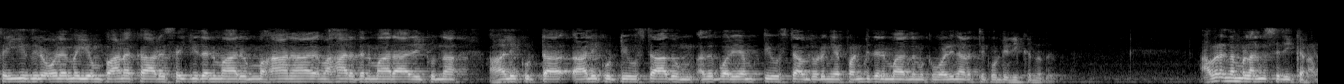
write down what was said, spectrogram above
സയ്യിദുൽ ഒലമയും പാണക്കാട് സയ്യിദന്മാരും മഹാനാ മഹാരഥന്മാരായിരിക്കുന്ന ആലിക്കുട്ട ആലിക്കുട്ടി ഉസ്താദും അതുപോലെ എം ടി ഉസ്താദും തുടങ്ങിയ പണ്ഡിതന്മാർ നമുക്ക് വഴി നടത്തിക്കൊണ്ടിരിക്കുന്നത്. അവരെ നമ്മൾ അനുസരിക്കണം.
